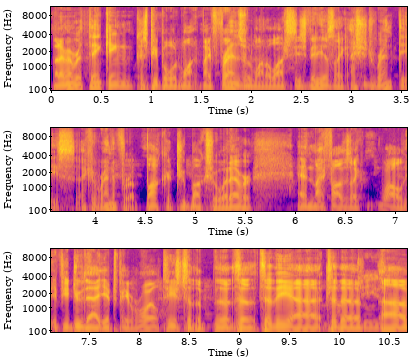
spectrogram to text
But I remember thinking because people would want, my friends would want to watch these videos. Like I should rent these. I could rent them for a buck or two bucks or whatever. And my father's like, well, if you do that, you have to pay royalties to the, the to, to the uh, to the uh,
